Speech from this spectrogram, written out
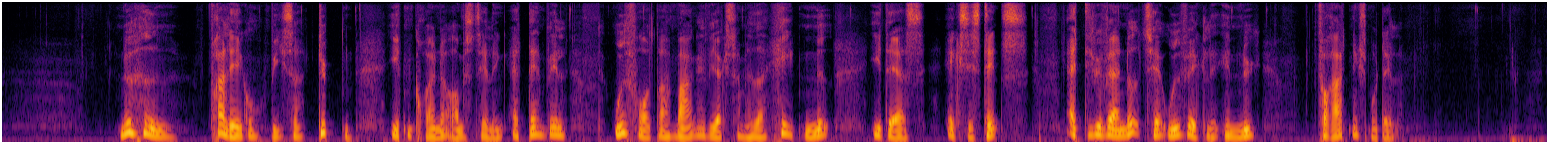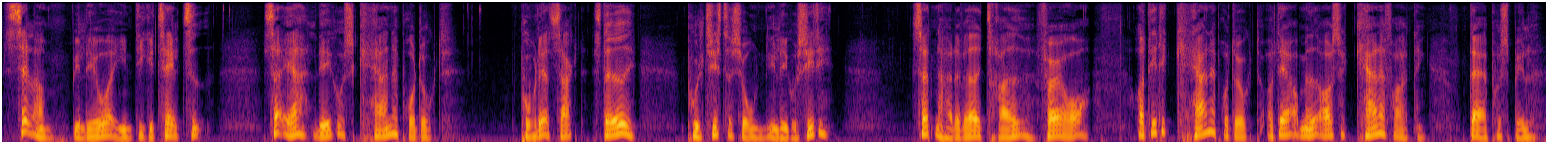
Nyheden fra Lego viser dybden i den grønne omstilling, at den vil udfordre mange virksomheder helt ned i deres eksistens, at de vil være nødt til at udvikle en ny forretningsmodel. Selvom vi lever i en digital tid, så er Legos kerneprodukt, populært sagt, stadig politistationen i Lego City. Sådan har det været i 30-40 år, og det er det kerneprodukt og dermed også kerneforretning, der er på spil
